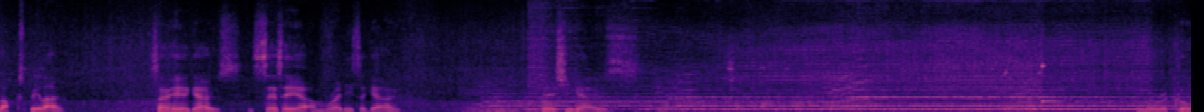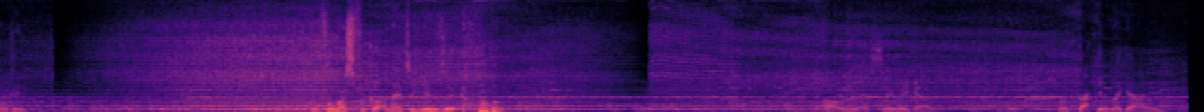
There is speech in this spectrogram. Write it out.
locks below. So here goes. It says here, I'm ready to go. There she goes. And we're recording. I've almost forgotten how to use it. oh yes, here we go. We're back in the game.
